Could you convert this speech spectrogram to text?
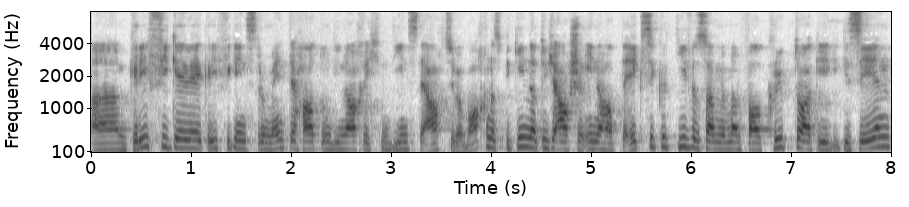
ähm, griffige, griffige Instrumente hat, um die Nachrichtendienste auch zu überwachen. Das beginnt natürlich auch schon innerhalb der Exekutive, das haben wir beim Fall Krypto AG gesehen.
